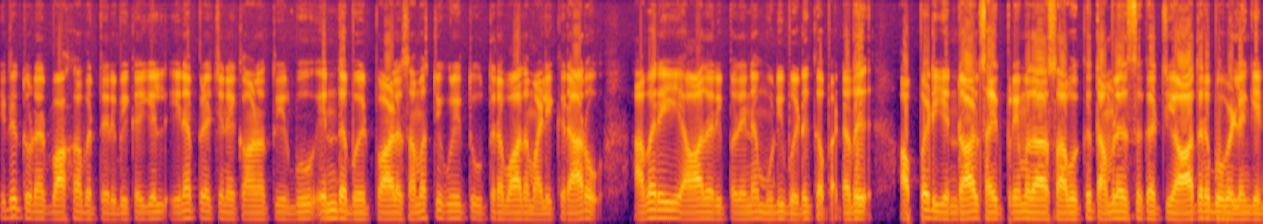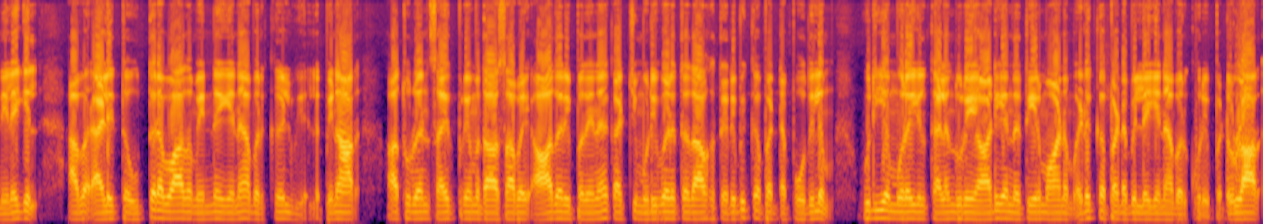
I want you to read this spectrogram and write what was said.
இது தொடர்பாக அவர் தெரிவிக்கையில் இனப்பிரச்சினைக்கான தீர்வு எந்த வேட்பாளர் சமஷ்டி குறித்து உத்தரவாதம் அளிக்கிறாரோ அவரை ஆதரிப்பதென முடிவெடுக்கப்பட்டது. எடுக்கப்பட்டது அப்படியென்றால் சயித் பிரேமதாசாவுக்கு தமிழரசு கட்சி ஆதரவு வழங்கிய நிலையில் அவர் அளித்த உத்தரவாதம் என்ன என அவர் கேள்வி எழுப்பினார். அத்துடன் சயித் பிரேமதாசாவை ஆதரிப்பதென கட்சி முடிவெடுத்ததாக தெரிவிக்கப்பட்ட போதிலும் உரிய முறையில் கலந்துரையாடி அந்த தீர்மானம் எடுக்கப்படவில்லை என அவர் குறிப்பிட்டுள்ளார்.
